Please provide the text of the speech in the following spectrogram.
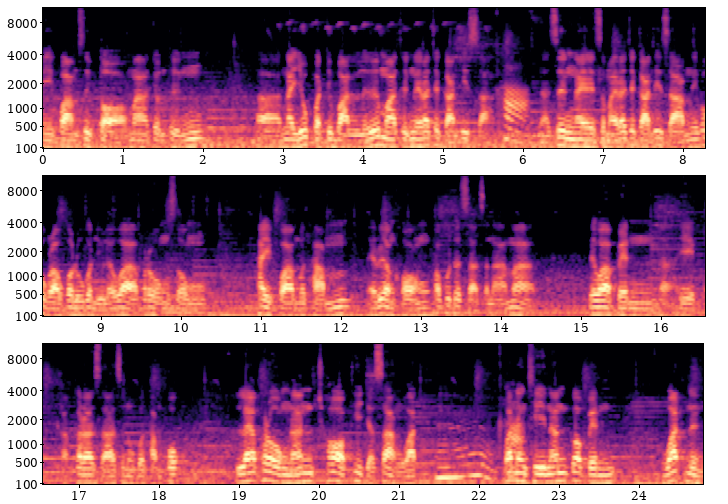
มีความสืบต่อมาจนถึง ในยุคปัจจุบันหรือมาถึงในรัชกาลที่สามค่ะนะซึ่งในสมัยรัชกาลที่สามนี้พวกเราก็รู้กันอยู่แล้วว่า พระองค์ทรงให้ความประถมภ์ในเรื่องของพระพุทธศาสนามากเรียกว่าเป็นเอ่อเอกอัครศาสนุปถัมภกและพระองค์นั้นชอบที่จะสร้างวัดอืมวัดค่ะนางชีนั้นก็เป็นวัดหนึ่ง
